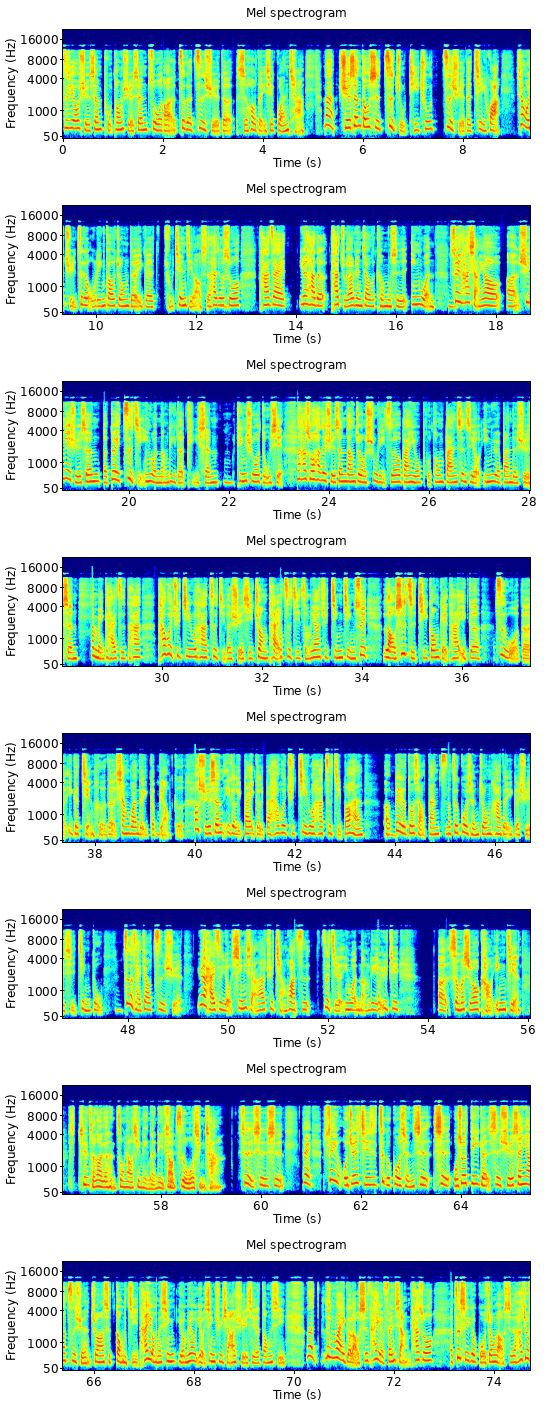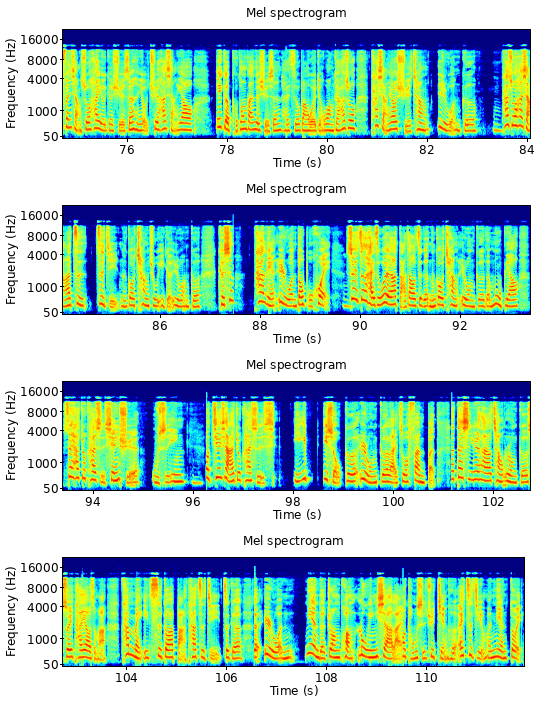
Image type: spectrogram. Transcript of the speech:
资优学生、普通学生做呃这个自学的时候的一些观察，那学生都是自主提出自学的计划。像我举这个武林高中的一个楚千吉老师，他就说他在。因为他的他主要任教的科目是英文，所以他想要呃训练学生呃对自己英文能力的提升，听说读写。那他说他的学生当中有数理资优班，有普通班，甚至有音乐班的学生。那每个孩子他他会去记录他自己的学习状态，自己怎么样去精进。所以老师只提供给他一个自我的一个检核的相关的一个表格，然后学生一个礼拜一个礼拜他会去记录他自己，包含。呃，背了多少单词？这过程中他的一个学习进度，这个才叫自学。因为孩子有心想要去强化自自己的英文能力，预计呃什么时候考英检，牵扯到一个很重要心理能力，叫自我省察。是是是。是对，所以我觉得其实这个过程是是我说第一个是学生要自学，很重要是动机，他有没有兴有没有有兴趣想要学习的东西。那另外一个老师他也分享，他说这是一个国中老师，他就分享说他有一个学生很有趣，他想要一个普通班的学生还是自由班，我有点忘掉。他说他想要学唱日文歌，他说他想要自自己能够唱出一个日文歌，可是。他连日文都不会，所以这个孩子为了要达到这个能够唱日文歌的目标，所以他就开始先学五十音，然后接下来就开始以一一首歌日文歌来做范本。那但是因为他要唱日文歌，所以他要什么？他每一次都要把他自己这个的日文念的状况录音下来，然后同时去检核，哎，自己有没有念对？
